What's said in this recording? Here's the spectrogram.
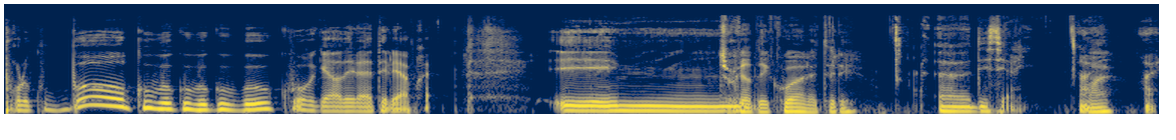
pour le coup beaucoup, beaucoup, beaucoup, beaucoup regardé la télé après. Et hum, Tu regardais quoi à la télé? euh, des séries. Ouais. ouais.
